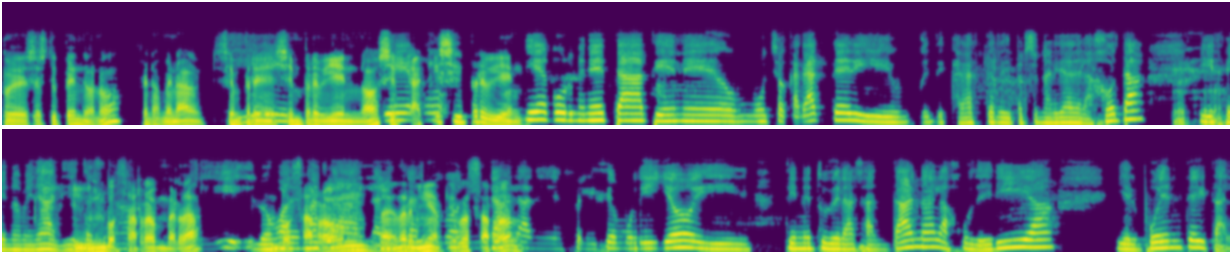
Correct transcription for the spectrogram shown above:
Pues estupendo, ¿no? Fenomenal. Siempre, Sí. siempre bien, ¿no? Diego- aquí siempre bien. Diego Urmeneta tiene mucho carácter y de carácter y personalidad de la Jota y fenomenal. Y Y un bozarrón, ¿verdad? Sí, y Un luego la- bozarrón, la letra madre mía, qué bozarrón. La de Felicio Murillo y tiene Tudela Santana, la judería y el puente y tal.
